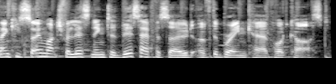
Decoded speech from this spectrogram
Thank you so much for listening to this episode of the Brain Care Podcast.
